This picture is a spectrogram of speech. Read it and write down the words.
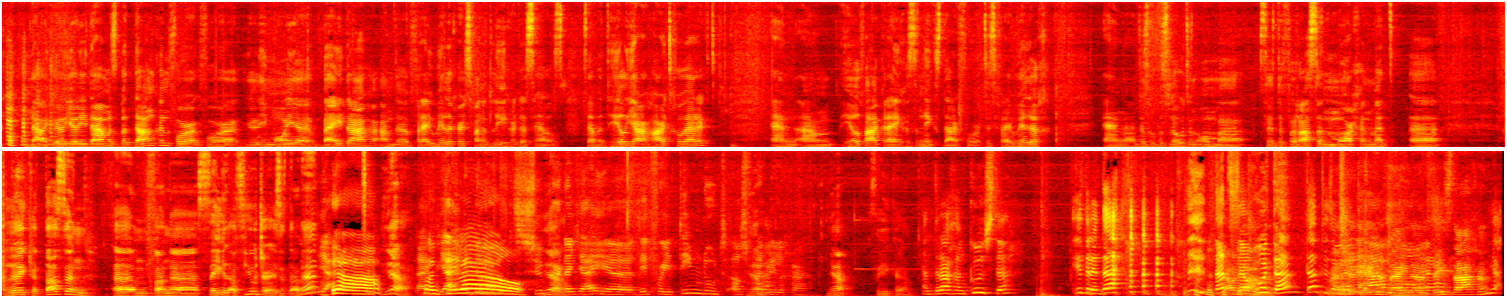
Nou, ik wil jullie dames bedanken voor, voor jullie mooie bijdrage aan de vrijwilligers van het Leger des Heils. Ze hebben het heel jaar hard gewerkt en ehm, heel vaak krijgen ze niks daarvoor. Het is vrijwillig en eh, dus we besloten om eh, ze te verrassen morgen met eh, leuke tassen ehm, van eh Sail a Future is het dan, hè? Ja. Ja. Ja. Nou, Dankjewel. Super Ja. dat jij eh, dit voor je team doet als Ja. vrijwilliger. Ja, zeker. En dragen kunst, hè? Iedere dag. Dat is wel goed, hè? Dat is wel goed. hele fijne feestdagen. Ja.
